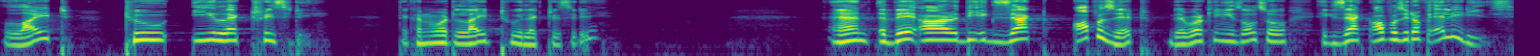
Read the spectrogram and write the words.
light to electricity. They convert light to electricity. And they are the exact opposite. Their working is also exact opposite of LEDs.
